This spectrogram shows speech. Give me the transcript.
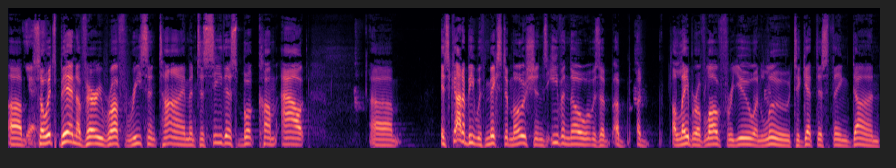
Um, Yes. So it's been a very rough recent time, and to see this book come out, um, it's got to be with mixed emotions. Even though it was a, a a a labor of love for you and Lou to get this thing done,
